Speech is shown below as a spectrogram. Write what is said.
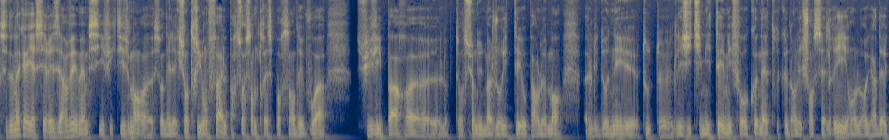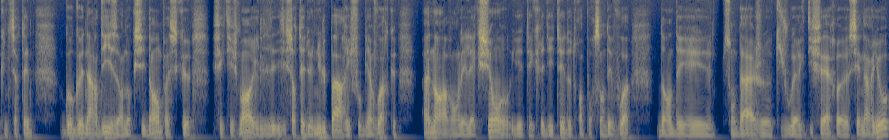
C'est un accueil assez réservé, même si effectivement euh, son élection triomphale par 73% des voix suivi par euh, l'obtention d'une majorité au Parlement, euh, lui donnait toute légitimité. Mais il faut reconnaître que dans les chancelleries, on le regardait avec une certaine goguenardise en Occident, parce que effectivement, il, il sortait de nulle part. Il faut bien voir que un an avant l'élection, il était crédité de 3% des voix dans des sondages qui jouaient avec différents euh, scénarios.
